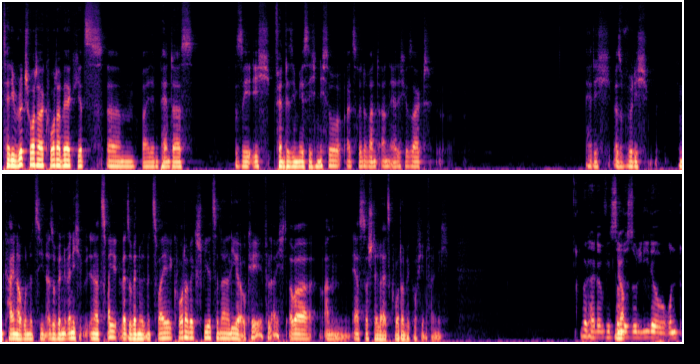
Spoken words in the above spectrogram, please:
Teddy Bridgewater, Quarterback, jetzt ähm, bei den Panthers sehe ich fantasymäßig nicht so als relevant an, ehrlich gesagt. Hätte ich, also würde ich in keiner Runde ziehen. Also wenn, wenn ich in einer zwei, also wenn du mit zwei Quarterbacks spielst in deiner Liga, okay, vielleicht, aber an erster Stelle als Quarterback auf jeden Fall nicht. Wird halt irgendwie so ja. eine solide Rund,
